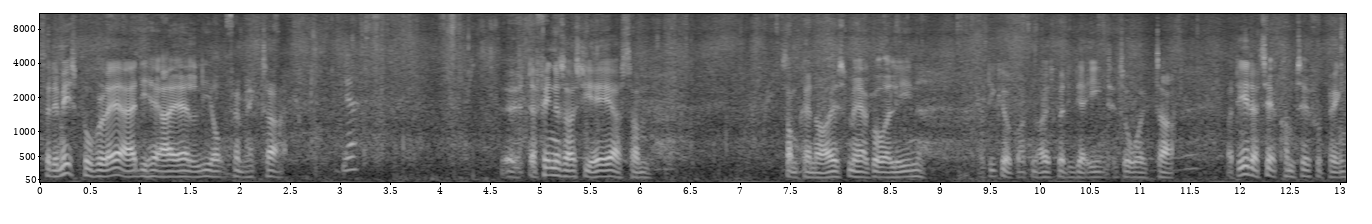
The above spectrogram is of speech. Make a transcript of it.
Så det mest populære er de her arealer lige over 5 hektar. Ja. Øh, der findes også jæger, som, som kan nøjes med at gå alene. Og de kan jo godt nøjes med de der 1-2 hektar. Og det er der til at komme til for penge.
